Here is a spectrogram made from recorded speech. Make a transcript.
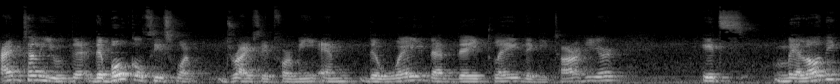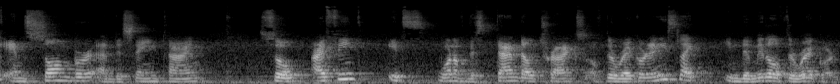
i'm telling you the, the vocals is what drives it for me and the way that they play the guitar here it's melodic and somber at the same time. So i think it's one of the standout tracks of the record and it's like in the middle of the record.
